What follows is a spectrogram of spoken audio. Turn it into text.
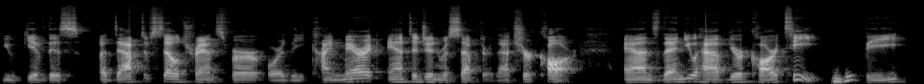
you give this adaptive cell transfer or the chimeric antigen receptor. That's your CAR. And then you have your CAR T, Mhm. B,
